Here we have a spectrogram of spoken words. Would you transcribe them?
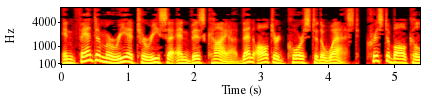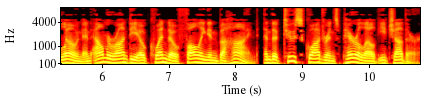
Infanta Maria Theresa and Vizcaya then altered course to the west, Cristobal Colón and Almirante Oquendo falling in behind, and the two squadrons paralleled each other.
